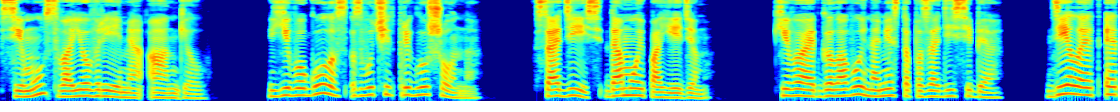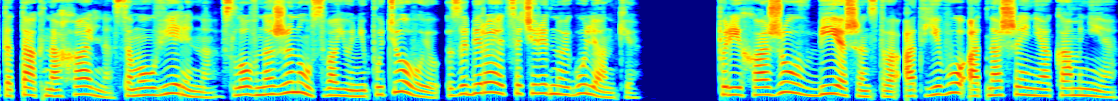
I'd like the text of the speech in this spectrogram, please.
«Всему свое время, ангел». Его голос звучит приглушенно. «Садись, домой поедем». Кивает головой на место позади себя. Делает это так нахально, самоуверенно, словно жену свою непутевую забирает с очередной гулянки. Прихожу в бешенство от его отношения ко мне.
